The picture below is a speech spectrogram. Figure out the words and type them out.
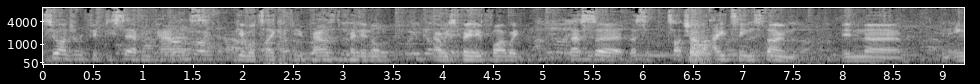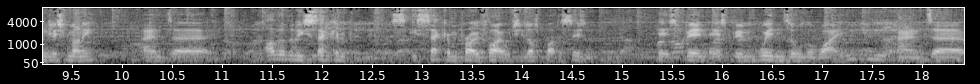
257 pounds, give or take a few pounds, depending on how he's feeling fight week. That's uh, that's a touch over 18 stone in uh, in English money, and uh, other than his second his second pro fight, which he lost by decision, it's been it's been wins all the way, and uh,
